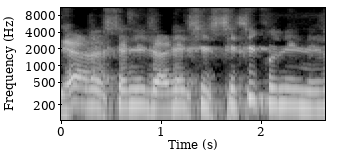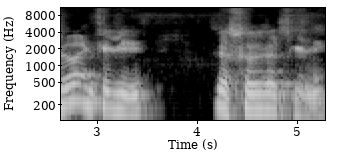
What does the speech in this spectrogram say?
या रस्त्याने जाण्याची स्थिती कोणी निर्माण केली तर सोडत नाही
